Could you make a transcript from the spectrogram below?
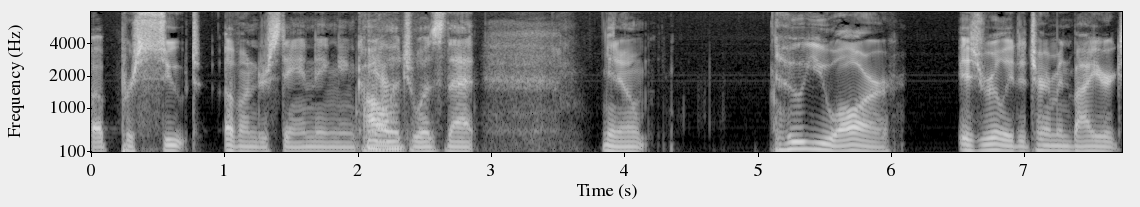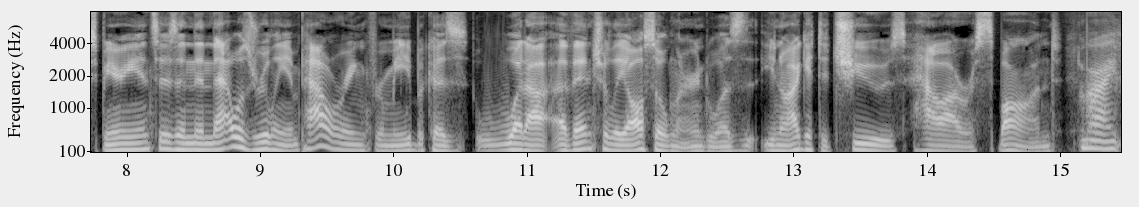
a pursuit of understanding in college was that you know who you are is really determined by your experiences and then that was really empowering for me because what I eventually also learned was you know I get to choose how I respond Right.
